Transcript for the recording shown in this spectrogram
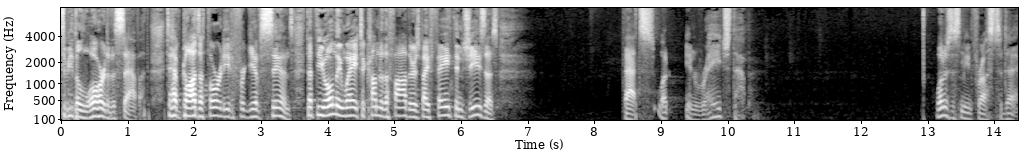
to be the Lord of the Sabbath, to have God's authority to forgive sins, that the only way to come to the Father is by faith in Jesus. That's what enraged them. What does this mean for us today?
